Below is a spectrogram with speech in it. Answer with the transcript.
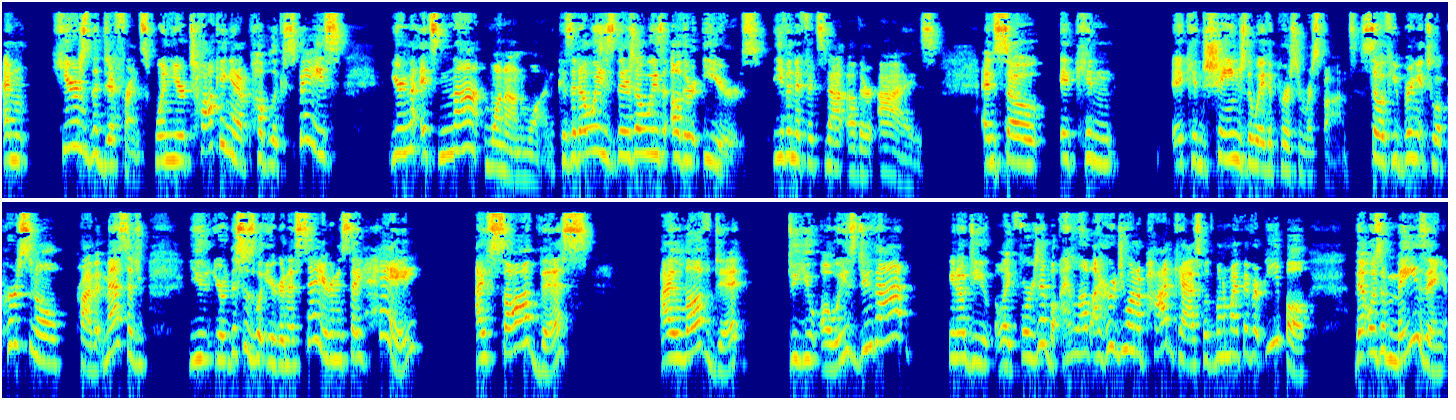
And here's the difference. When you're talking in a public space, you're not, it's not one-on-one because it always, there's always other ears, even if it's not other eyes. And so it can, it can change the way the person responds. So if you bring it to a personal private message, you, you're, this is what you're going to say. You're going to say, Hey, I saw this. I loved it. Do you always do that? You know, do you like, for example, I love, I heard you on a podcast with one of my favorite people. That was amazing.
